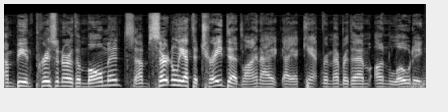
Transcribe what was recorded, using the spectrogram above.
I'm being prisoner of the moment. I'm certainly at the trade deadline. I, I can't remember them unloading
